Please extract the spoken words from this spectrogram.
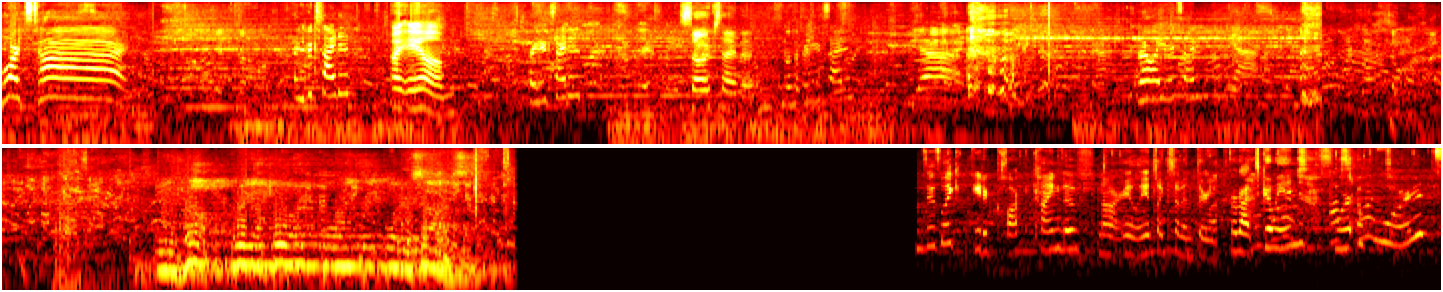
Warts time! Are you excited? I am. Are you excited? So excited. Are you excited? Yeah. Bella, are you excited? And help 304, four four and three quarter size. It's like 8 o'clock, kind of. Not really, it's like 7.30. We're about to go in for awards.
